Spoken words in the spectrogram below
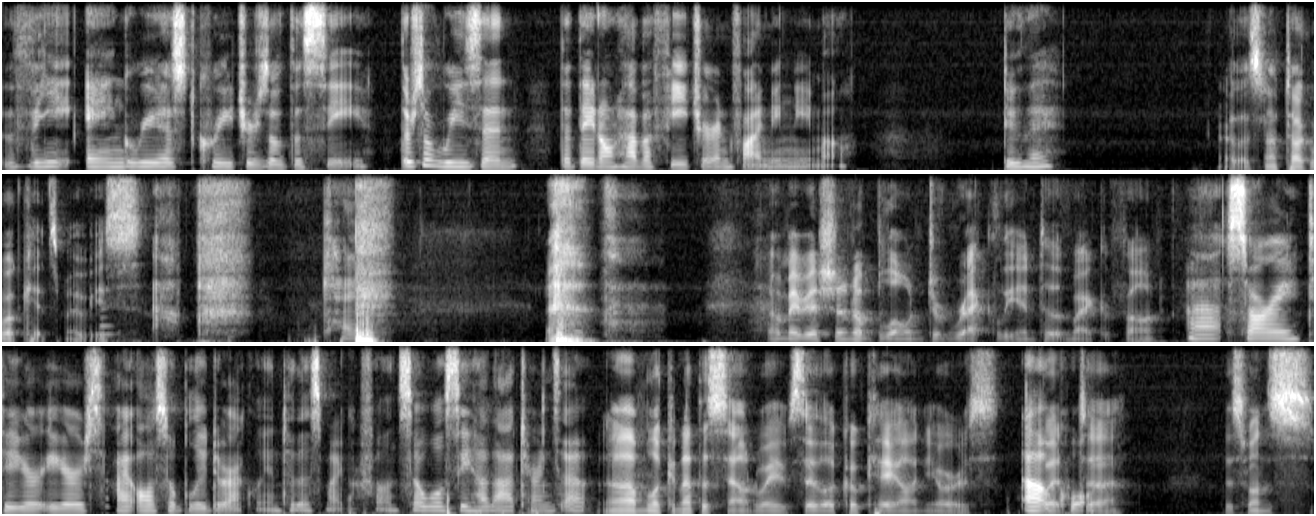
the angriest creatures of the sea. There's a reason that they don't have a feature in Finding Nemo. Do they? All right, let's not talk about kids' movies. Ah, okay. Oh, maybe I shouldn't have blown directly into the microphone. Uh, sorry to your ears. I also blew directly into this microphone, so we'll see how that turns out. Uh, I'm looking at the sound waves. They look okay on yours. Oh, but, cool. Uh, this one's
